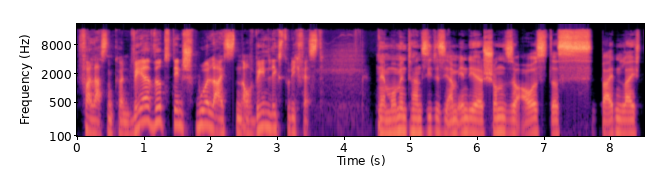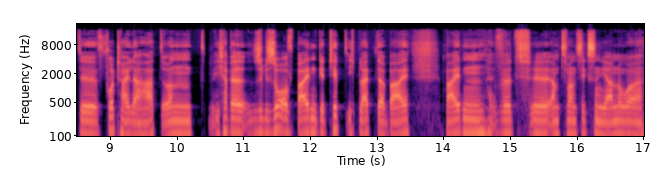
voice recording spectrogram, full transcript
verlassen können. Wer wird den Schwur leisten? Auf wen legst du dich fest? Ja, momentan sieht es ja am Ende ja schon so aus, dass Biden leichte Vorteile hat. Und ich habe ja sowieso auf Biden getippt. Ich bleib dabei. Biden wird äh, am 20. Januar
